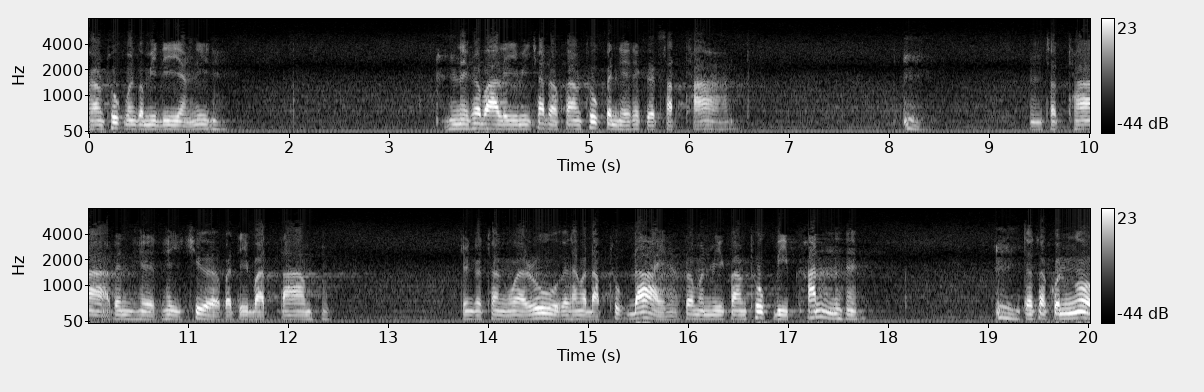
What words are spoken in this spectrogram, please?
ความทุกข์มันก็มีดีอย่างนี้นะในพระบาลีมีชัดว่าความทุกข์เป็นเหตุให้เกิดศรัทธาศรัทธาเป็นเหตุให้เชื่อปฏิบัติตาม นกระทั่งว่ารู้กระทั่งว่าดับทุกข์ได้นะเพราะมันมีความทุกข์บีบคั้นแต่ถ้าคนโง่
